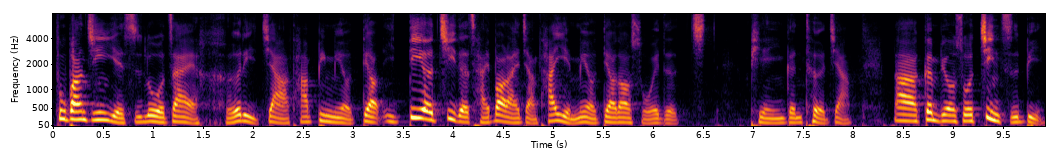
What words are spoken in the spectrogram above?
富邦金也是落在合理价，它并没有掉。以第二季的财报来讲，它也没有掉到所谓的便宜跟特价。那更不用说净值比。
